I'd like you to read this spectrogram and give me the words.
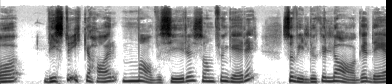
Og hvis du ikke har mavesyre som fungerer, så vil du ikke lage det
